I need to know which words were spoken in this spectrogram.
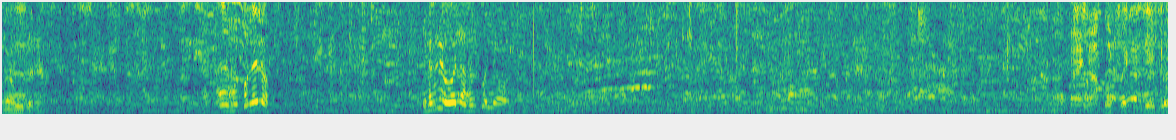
હવે ઉતરે કરે? લઈ લો. એટલે ઓલા હલકો લેવાનો. કાંઈ લાખો પછી દેજો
